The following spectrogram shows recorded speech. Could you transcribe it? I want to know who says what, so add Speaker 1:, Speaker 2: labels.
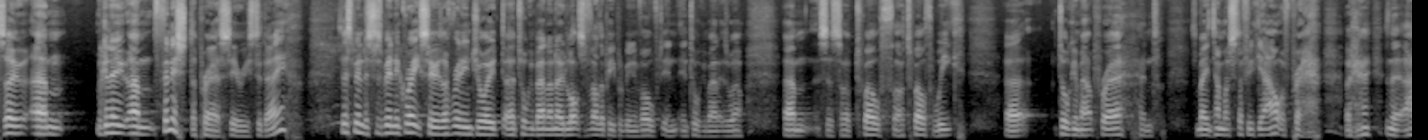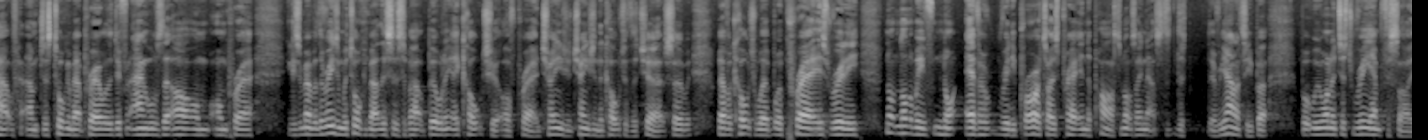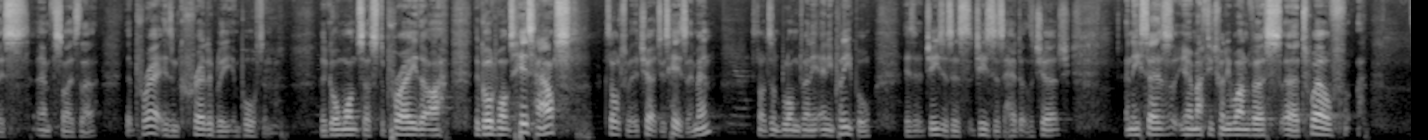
Speaker 1: So um, we're going to um, finish the prayer series today. This, has been, this has been a great series. I've really enjoyed uh, talking about it. I know lots of other people have been involved in, in talking about it as well. Um, this is our 12th, our 12th week uh, talking about prayer, and it's amazing how much stuff you get out of prayer, okay? Isn't it? I'm just talking about prayer, all the different angles that are on, on prayer. Because remember, the reason we're talking about this is about building a culture of prayer, and changing, changing the culture of the church. So we have a culture where, where prayer is really, not, not that we've not ever really prioritized prayer in the past. I'm not saying that's the, the reality, but, but we want to just re emphasize emphasize that, that prayer is incredibly important. That God wants us to pray, that, our, that God wants His house, because ultimately the church is His, amen? Yeah. It's not, it doesn't belong to any, any people. Is it Jesus is Jesus is the head of the church. And he says, you know, Matthew 21, verse uh, 12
